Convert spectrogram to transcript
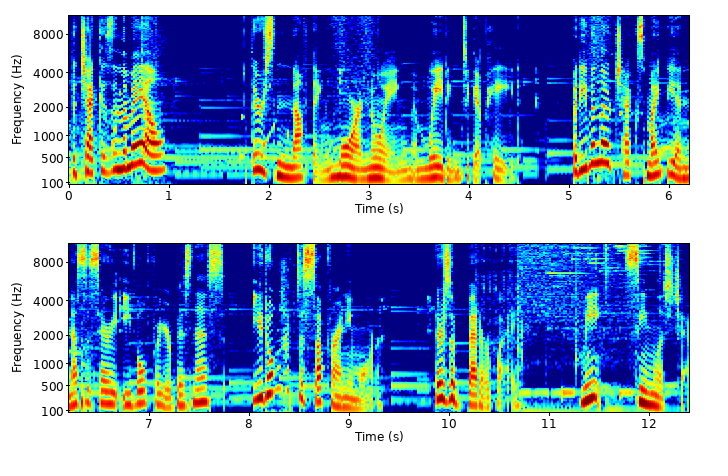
The check is in the mail. There's nothing more annoying than waiting to get paid. But even though checks might be a necessary evil for your business, you don't have to suffer anymore. There's a better way. Meet SeamlessChex,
